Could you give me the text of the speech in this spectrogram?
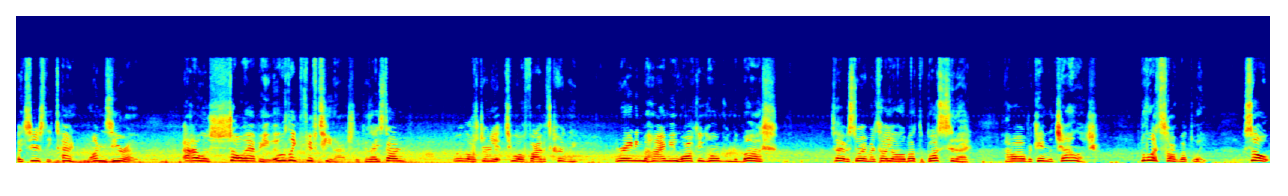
Like, seriously, 10, 1 0. I was so happy. It was like 15 actually, because I started weight loss journey at 205. It's currently raining behind me, walking home from the bus. So I have a story I'm going to tell you all about the bus today, how I overcame the challenge. But let's talk about the weight. So,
